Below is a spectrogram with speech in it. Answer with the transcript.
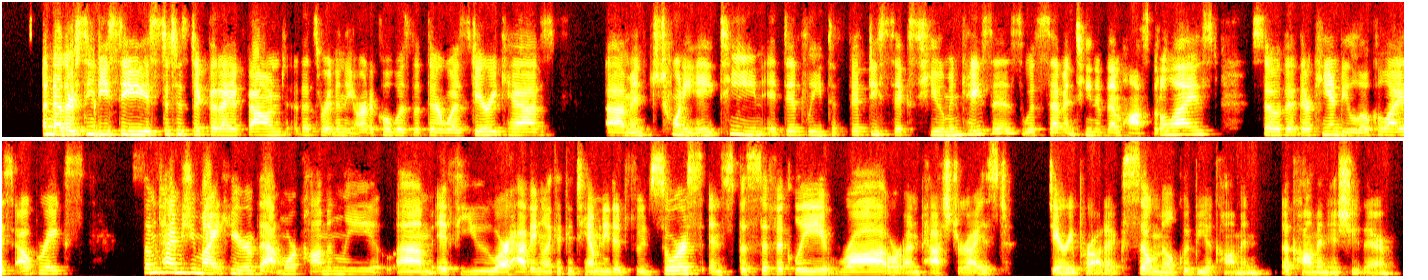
Another CDC statistic that I had found that's written in the article was that there was dairy calves um, in 2018. It did lead to 56 human cases, with 17 of them hospitalized. So that there can be localized outbreaks. Sometimes you might hear of that more commonly um, if you are having like a contaminated food source and specifically raw or unpasteurized dairy products. So milk would be a common a common issue there.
